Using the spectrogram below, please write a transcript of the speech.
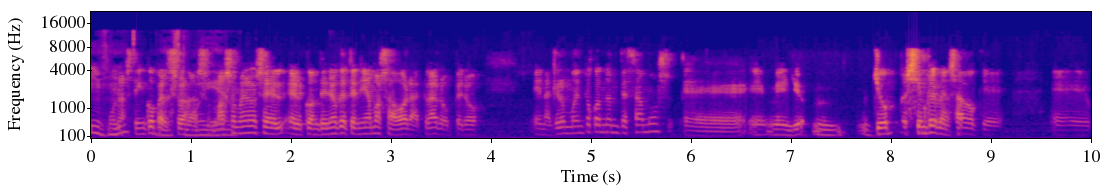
Uh -huh. unas cinco personas, más o menos el, el contenido que teníamos ahora, claro, pero en aquel momento cuando empezamos, eh, yo, yo, siempre he pensado que eh,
